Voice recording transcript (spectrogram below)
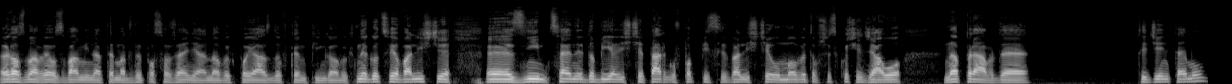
rozmawiał z Wami na temat wyposażenia nowych pojazdów kempingowych. Negocjowaliście e, z nim ceny, dobijaliście targów, podpisywaliście umowy. To wszystko się działo naprawdę tydzień temu,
